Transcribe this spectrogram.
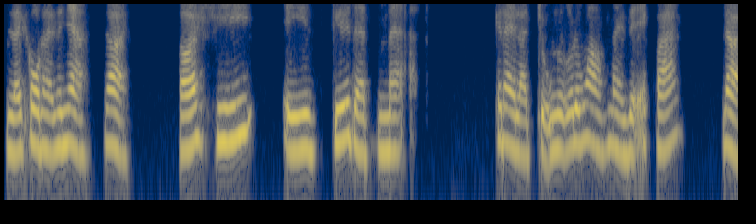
Lấy cột này thôi nha. Rồi. Rồi, he is good at math. Cái này là chủ ngữ đúng không? Này dễ quá. Rồi,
